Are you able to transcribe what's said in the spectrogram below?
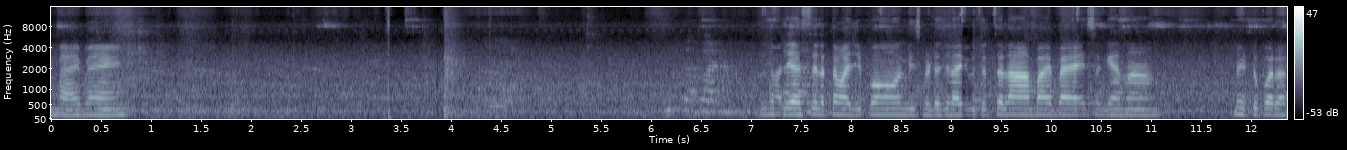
बाय बाय झाली असेल आता माझी पण. वीस मिनिटाची लाईव्ह तर चला बाय बाय सगळ्यांना. भेटू परत.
